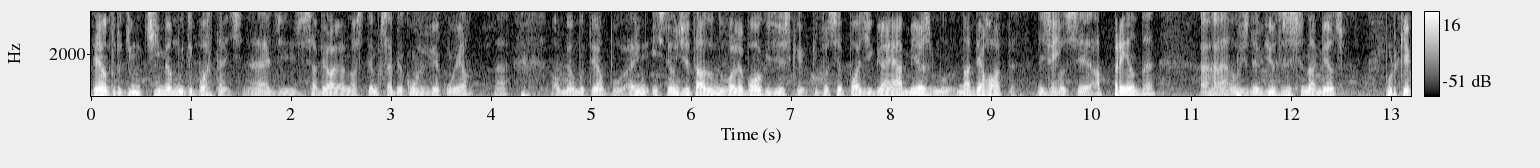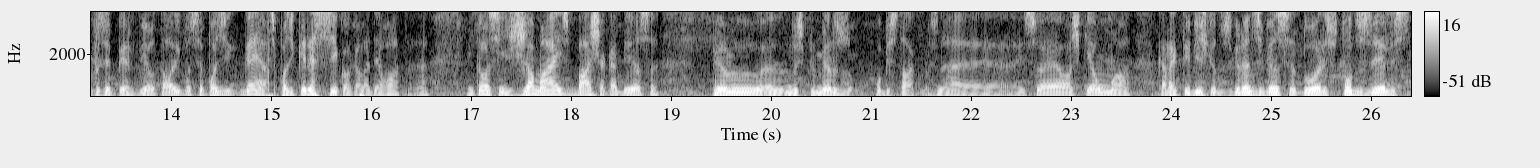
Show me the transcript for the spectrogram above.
dentro de um time é muito importante, né? de, de, saber, olha, nós temos que saber conviver com o erro, né? ao mesmo tempo, a gente tem um ditado no voleibol que diz que, que você pode ganhar mesmo na derrota, desde Sim. que você aprenda uhum. né, os devidos ensinamentos, por que, que você perdeu tal, e você pode ganhar, você pode crescer com aquela derrota. Né? Então, assim, jamais baixe a cabeça, pelo, eh, nos primeiros obstáculos. Né? É, isso é, acho que é uma característica dos grandes vencedores, todos eles,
